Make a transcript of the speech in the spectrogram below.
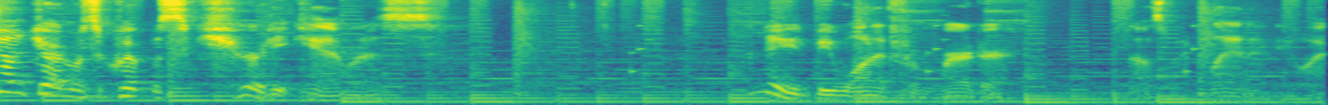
Junkyard was equipped with security cameras. I knew you'd be wanted for murder. That was my plan anyway.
